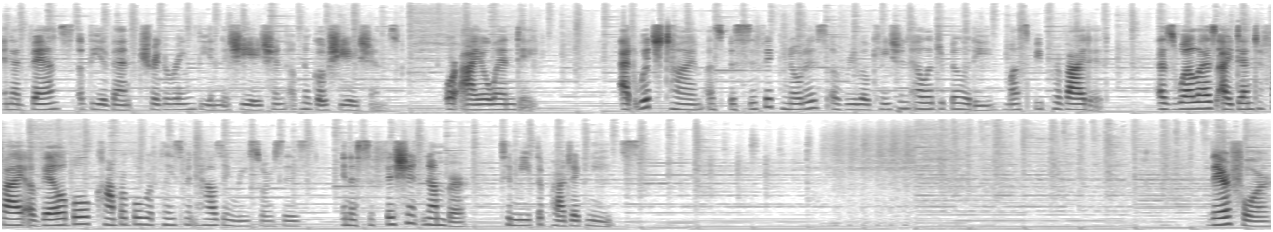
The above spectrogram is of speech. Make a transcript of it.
in advance of the event triggering the initiation of negotiations, or ION date, at which time a specific notice of relocation eligibility must be provided as well as identify available comparable replacement housing resources in a sufficient number to meet the project needs. Therefore,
